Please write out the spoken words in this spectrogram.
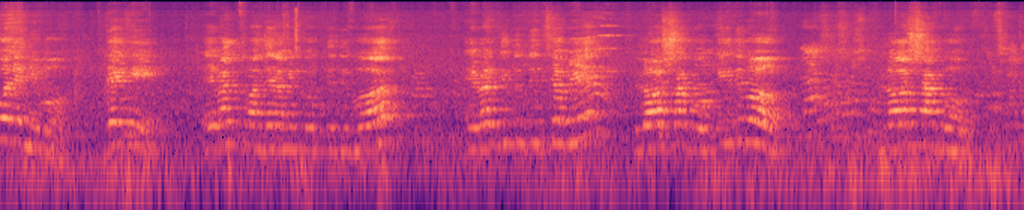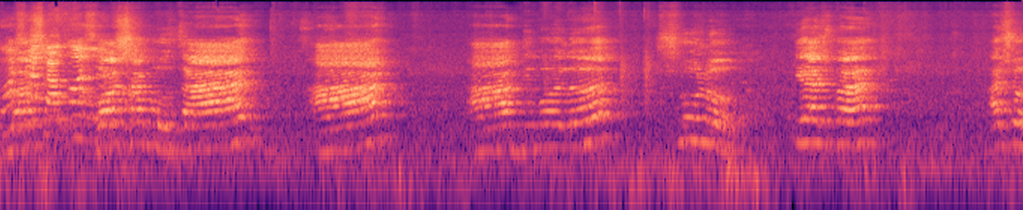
করে নিব। দেখি এবার তোমাদের আমি করতে দিব এবার কিন্তু দিচ্ছি আমি লসাগু কি দিব? লসাগু। লসাগু। চার আট আর দিব হলো ষোলো। কে আসবা? আসো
